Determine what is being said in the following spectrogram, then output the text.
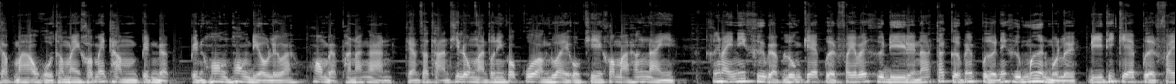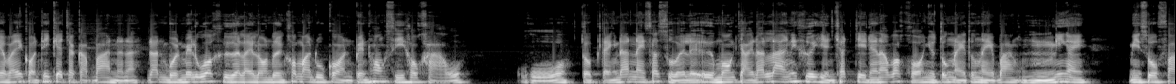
กลับมาโอ้โหทำไมเขาไม่ทำเป็นแบบเป็นห้องห้องเดียวเลยวะห้องแบบพนักงานแถมสถานที่โรงงานตัวนี้ก็กว้างด้วยโอเคเข้ามาข้างใน ข้างในนี่คือแบบลุงแกเปิดไฟไว้คือดีเลยนะ ถ้าเกิดไม่เปิดนี่คือมืดหมดเลย ดีที่แกเปิดไฟไว้ก่อนที่แกจะกลับบ้านนะนะด้านบนไม่รู้ว่าคืออะไรลองเดินเข้ามาดูก่อนเป็นห้องสีขาวๆโอ้โห ตกแต่งด้านในซะสวยเลยเออ มองจากด้านล่างนี่คือเห็นชัดเจนเลยนะว่าของอยู่ตรงไหนตรงไหนบ้าง อือหือนี่ไง มีโซฟา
